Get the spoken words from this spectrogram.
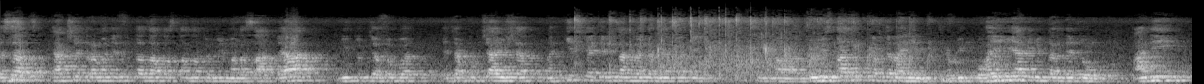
तसंच त्या क्षेत्रामध्ये सुद्धा जात असताना तुम्ही मला साथ द्या. मी तुमच्यासोबत याच्या पुढच्या आयुष्यात नक्कीच काहीतरी चांगलं करण्यासाठी चोवीस तास उपलब्ध राहील एवढी ग्वाही या निमित्तानं देतो. आणि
